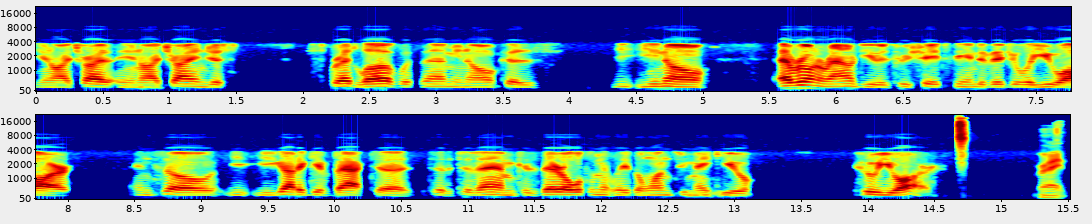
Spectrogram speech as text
You know, I try, you know, I try and just spread love with them, you know, because you, you know everyone around you is who shapes the individual you are, and so you, you got to give back to to, to them because they're ultimately the ones who make you who you are. Right.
